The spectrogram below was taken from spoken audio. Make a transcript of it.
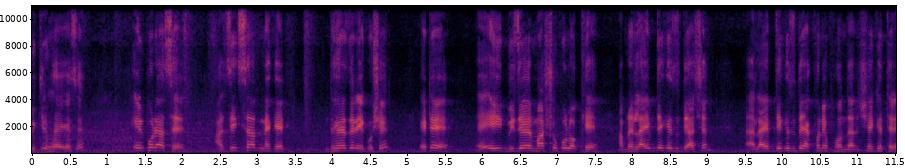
বিক্রি হয়ে গেছে। এরপরে আছে জিক্সার নেকেট দুই হাজার একুশের, এটা এই বিজয়ের মাস উপলক্ষে আপনি লাইভ দেখে যদি আসেন লাইভ দেখে যদি এখনই ফোন দেন, সেক্ষেত্রে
